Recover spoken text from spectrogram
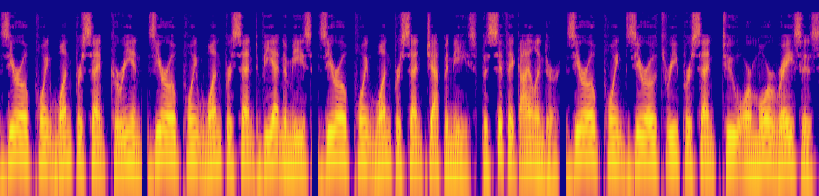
0.1% Korean, 0.1% Vietnamese, 0. 0.1% Japanese Pacific Islander, 0.03% two or more races,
